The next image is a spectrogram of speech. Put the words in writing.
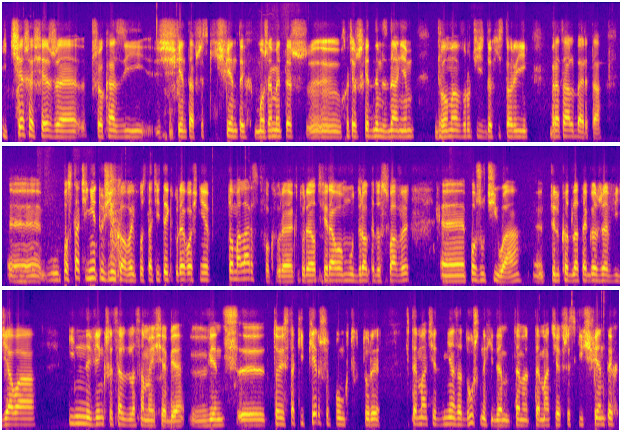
i cieszę się, że przy okazji Święta Wszystkich Świętych możemy też y, chociaż jednym zdaniem, dwoma wrócić do historii brata Alberta. Y, postaci nietuzinkowej, postaci tej, która właśnie to malarstwo, które, które otwierało mu drogę do sławy, y, porzuciła tylko dlatego, że widziała inny, większy cel dla samej siebie. Więc y, to jest taki pierwszy punkt, który w temacie Dnia Zadusznych i tem, temacie Wszystkich Świętych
